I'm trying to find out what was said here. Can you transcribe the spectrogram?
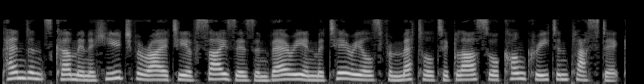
Pendants come in a huge variety of sizes and vary in materials from metal to glass or concrete and plastic.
